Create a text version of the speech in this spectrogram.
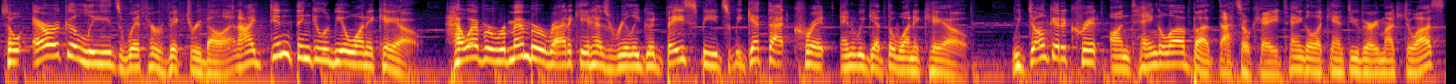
So Erika leads with her Victreebel, and I didn't think it would be a 1-hit KO. However, remember Raticate has really good base speed, so we get that crit and we get the 1-hit KO. We don't get a crit on Tangela, but that's okay. Tangela can't do very much to us.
